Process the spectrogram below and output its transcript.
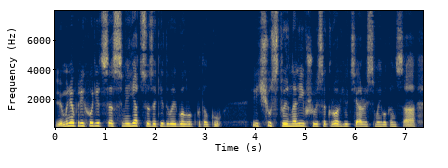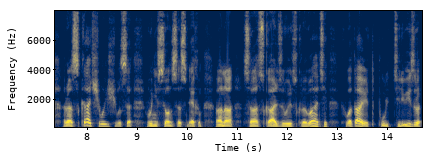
И мне приходится смеяться, закидывая голову к потолку, и, чувствуя налившуюся кровью тяжесть моего конца, раскачивающегося в унисон со смехом, она соскальзывает с кровати, хватает пульт телевизора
